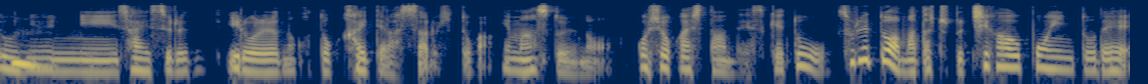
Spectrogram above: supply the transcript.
導入に際するいろいろなことを書いてらっしゃる人がいますというのをご紹介したんですけど、それとはまたちょっと違うポイントで、うんうん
